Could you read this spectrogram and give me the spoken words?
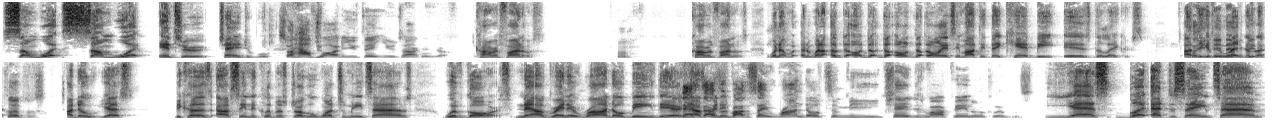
somewhat, somewhat interchangeable. So how far do you think Utah can go? Conference finals. Conference finals. When I, when I, the, the, the, the only team I think they can't beat is the Lakers. I So think if the think can Lakers, beat the Clippers. I do, yes, because I've seen the Clippers struggle one too many times with guards. Now, granted, Rondo being there, That's, now what I was about to say. Rondo to me changes my opinion on the Clippers. yes, but at the same time,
